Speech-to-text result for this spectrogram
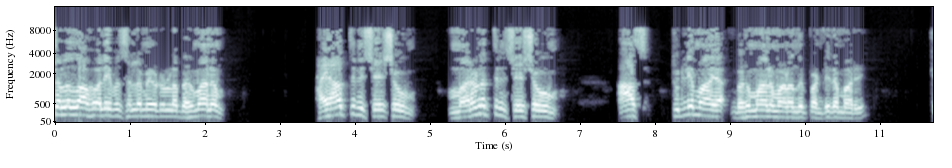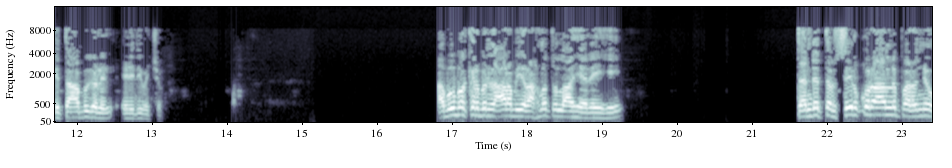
സല്ലല്ലാഹു അലൈഹി വസല്ലമയോടുള്ള ബഹുമാനം ഹയാത്തിന് ശേഷവും മരണത്തിന് ശേഷവും ആ തുല്യമായ ബഹുമാനമാണെന്ന് പണ്ഡിതന്മാര് കിതാബുകളിൽ എഴുതി വെച്ചു. അബൂബക്കർ ബിൻ അറബി റഹ്മത്തുല്ലാഹി അലഹി തന്റെ തഫ്സീർ ഖുറാനിൽ പറഞ്ഞു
